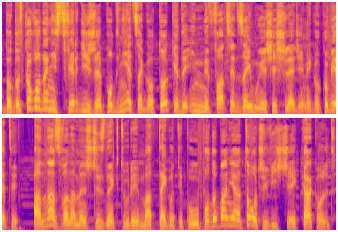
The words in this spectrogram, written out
Dodatkowo Denis twierdzi, że podnieca go to, kiedy inny facet zajmuje się śledziem jego kobiety. A nazwa na mężczyznę, który ma tego typu upodobania, to oczywiście kakold.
